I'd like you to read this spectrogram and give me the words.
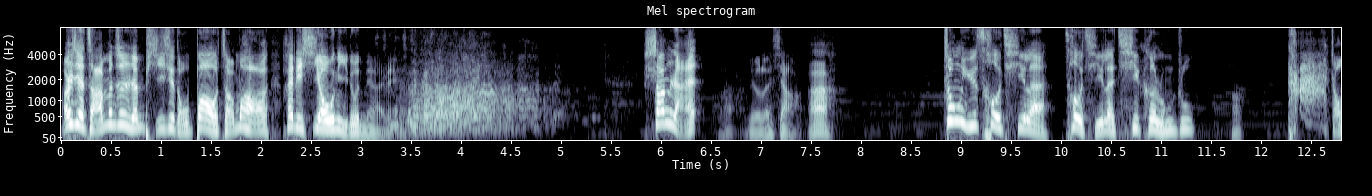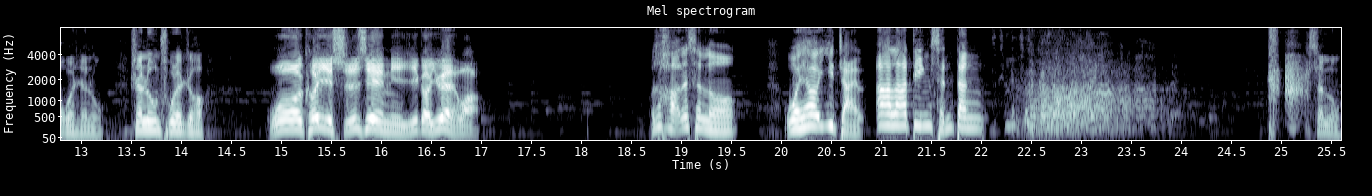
而且咱们这人脾气都暴，整不好还得削你一顿呢，还得。商染啊，留了笑话啊。终于凑齐了，凑齐了七颗龙珠啊！咔召唤神龙。神龙出来之后，我可以实现你一个愿望。我说好的，神龙，我要一盏阿拉丁神灯。咔，神龙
